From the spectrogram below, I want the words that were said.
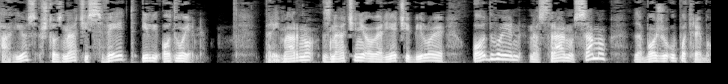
hagios, što znači svet ili odvojen. Primarno značenje ove riječi bilo je odvojen na stranu samo za Božu upotrebu,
